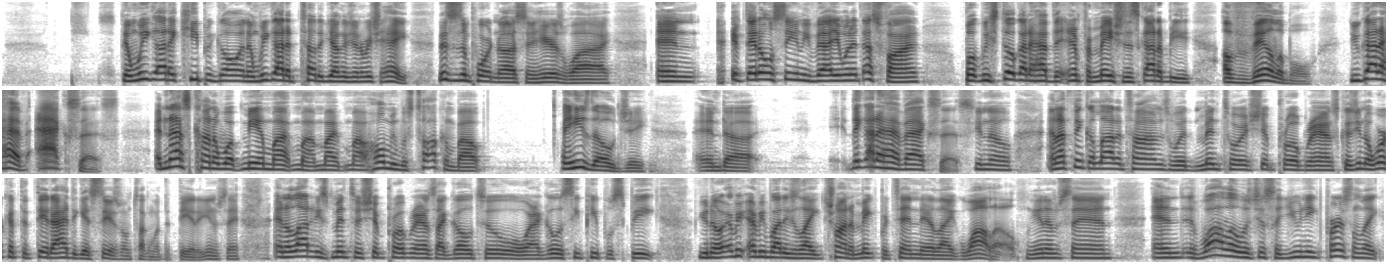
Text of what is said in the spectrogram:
then we got to keep it going and we got to tell the younger generation, hey, this is important to us and here's why. And if they don't see any value in it, that's fine. But we still got to have the information. It's got to be available. You got to have access. And that's kind of what me and my, my, my, my homie was talking about. And he's the OG. And uh, they got to have access, you know. And I think a lot of times with mentorship programs, because you know, work at the theater, I had to get serious when I'm talking about the theater. You know what I'm saying? And a lot of these mentorship programs I go to, or I go see people speak, you know, every everybody's like trying to make pretend they're like Wallo, You know what I'm saying? And Wallo is just a unique person. Like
